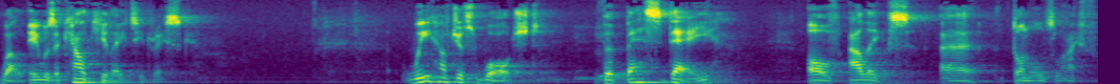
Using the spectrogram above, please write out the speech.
Well, it was a calculated risk. We have just watched the best day of Alex uh, Honnold's life.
